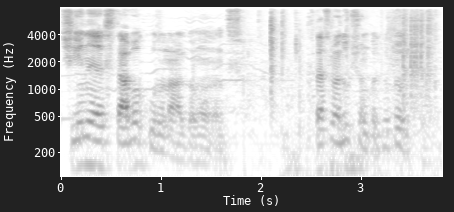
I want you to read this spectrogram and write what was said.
Cine sta bă cu Ronaldo moment? Stai să mai duc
